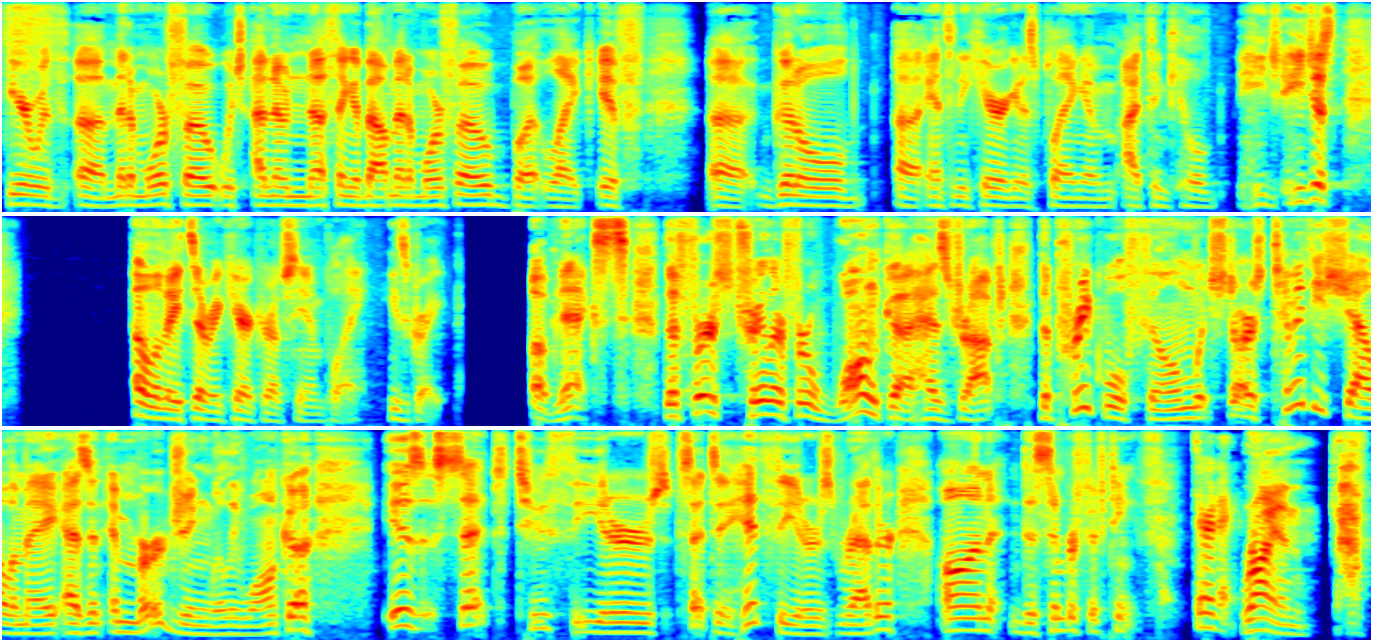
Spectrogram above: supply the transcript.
here with uh, Metamorpho, which I know nothing about Metamorpho, but like if uh, good old uh, Anthony Carrigan is playing him, I think he'll he he just elevates every character I've seen him play. He's great. Up next, the first trailer for Wonka has dropped. The prequel film, which stars Timothée Chalamet as an emerging Willy Wonka, is set to theaters, set to hit theaters rather, on December 15th. Saturday. Ryan, ah,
